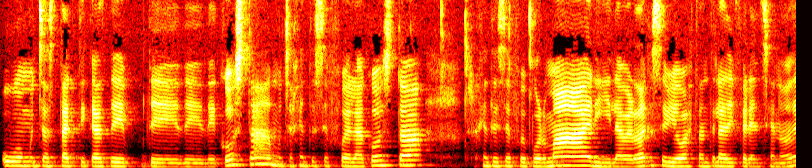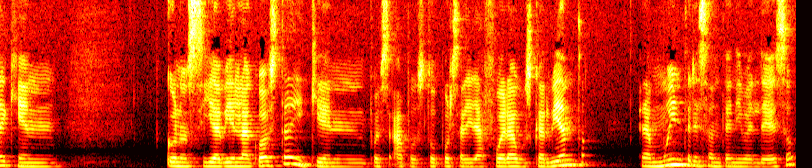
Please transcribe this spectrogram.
hubo muchas tácticas de, de, costa, mucha gente se fue a la costa, otra gente se fue por mar y la verdad que se vio bastante la diferencia, ¿no? De quien conocía bien la costa y quien pues apostó por salir afuera a buscar viento. Era muy interesante a nivel de eso,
